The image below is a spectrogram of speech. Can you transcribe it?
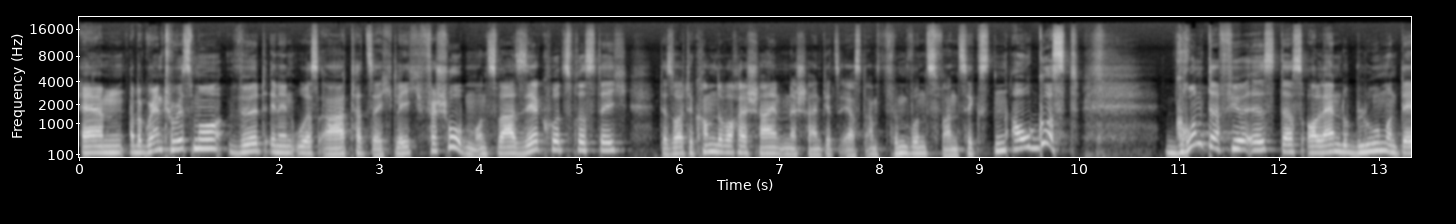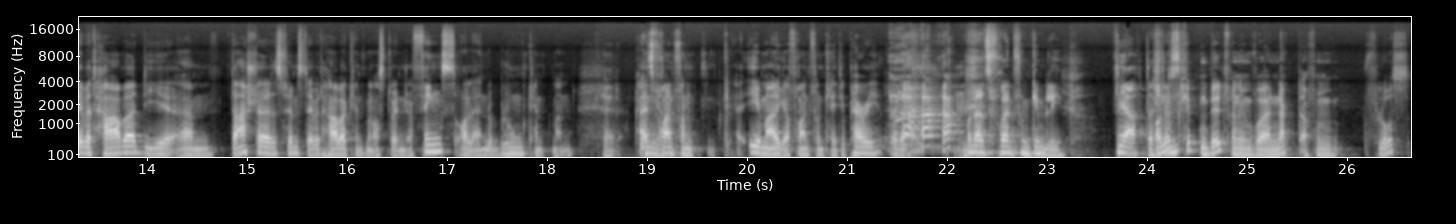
Ähm, aber Gran Turismo wird in den USA tatsächlich verschoben. Und zwar sehr kurzfristig. Der sollte kommende Woche erscheinen und erscheint jetzt erst am 25. August. Grund dafür ist, dass Orlando Bloom und David Harbour, die ähm, Darsteller des Films, David Harbour kennt man aus Stranger Things, Orlando Bloom kennt man ja, als Freund von ehemaliger Freund von Katy Perry und als Freund von Gimli. Ja, das Und stimmt. es gibt ein Bild von ihm, wo er nackt auf dem Floß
